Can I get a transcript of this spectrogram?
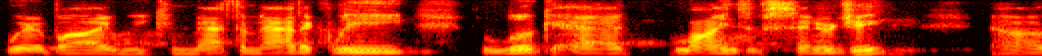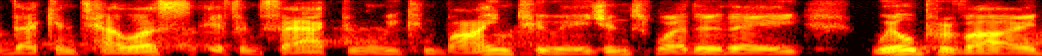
whereby we can mathematically look at lines of synergy uh, that can tell us if, in fact, when we combine two agents, whether they will provide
